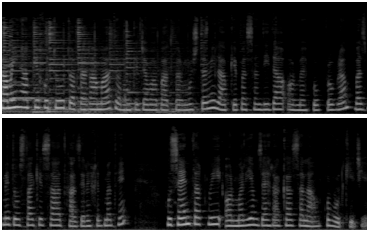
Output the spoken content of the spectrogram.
سامعین، آپ کے خطوط اور پیغامات اور ان کے جوابات پر مشتمل آپ کے پسندیدہ اور محبوب پروگرام بزم دوستہ کے ساتھ حاضر خدمت ہیں۔ حسین تقوی اور مریم زہرا کا سلام قبول کیجیے۔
